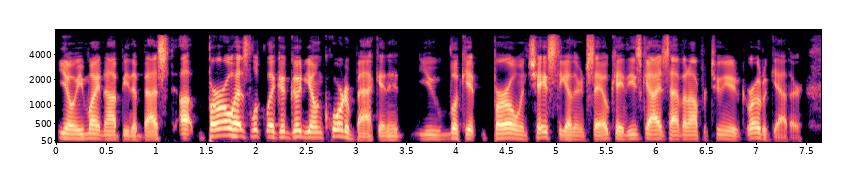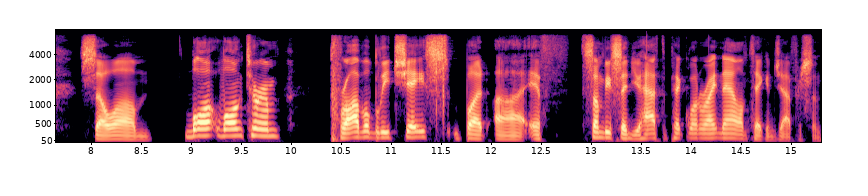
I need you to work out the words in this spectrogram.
you know he might not be the best. Uh, Burrow has looked like a good young quarterback, and it, you look at Burrow and Chase together and say, okay, these guys have an opportunity to grow together. So um, long long term, probably Chase, but uh, if somebody said you have to pick one right now, I'm taking Jefferson.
